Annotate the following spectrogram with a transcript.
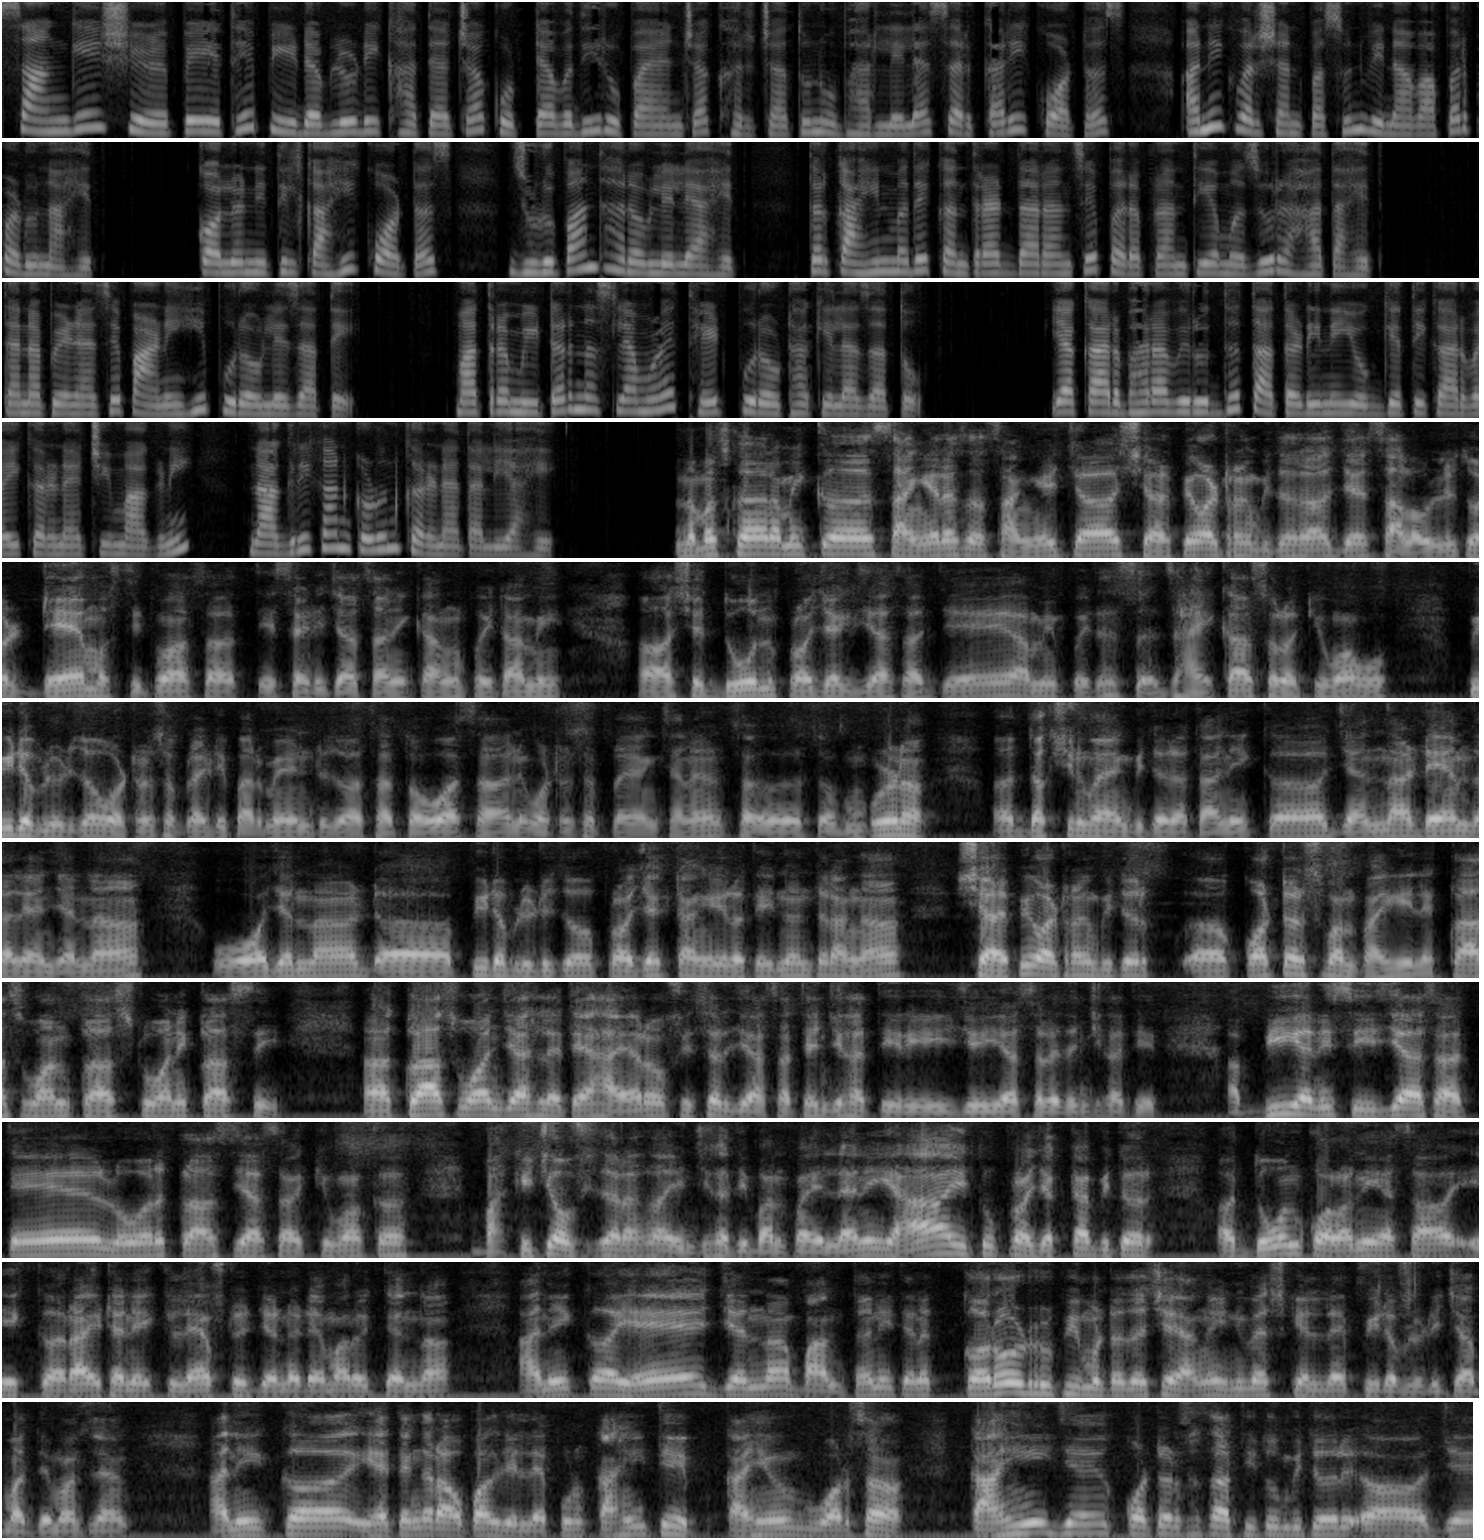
सांगे शिळपे येथे पीडब्ल्यूडी खात्याच्या कोट्यावधी रुपयांच्या खर्चातून उभारलेल्या सरकारी क्वार्टर्स अनेक वर्षांपासून विनावापर पडून आहेत. कॉलनीतील काही क्वार्टर्स झुडुपांत हरवलेले आहेत तर काहींमध्ये कंत्राटदारांचे परप्रांतीय मजूर राहत आहेत. त्यांना पिण्याचे पाणीही पुरवले जाते. मात्र मीटर नसल्यामुळे थेट पुरवठा केला जातो. या कारभाराविरुद्ध तातडीने योग्य ती कारवाई करण्याची मागणी नागरिकांकडून करण्यात आली आहे. नमस्कार आमी सांगेर आसा सांगेच्या शेळपे वाठारांत भितर आसा जे चालवलेचो डॅम अस्तित्व आसा ते सायडीचे आसा आनी हांगा पळयता आमी अशे दोन प्रोजेक्ट जे आसा जे आमी पळयता जायका आसलो किंवां पी डब्ल्यू डीचो वॉटर सप्लाय डिपार्टमेंट जो आसा तो आसा आनी वॉटर सप्लाय हांगच्यान संपूर्ण दक्षिण गोंयांत भितर जाता आनीक जेन्ना डॅम जाले आनी जेन्ना हो जेन्ना पी डब्ल्यू डीचो प्रोजेक्ट हांगा येयलो तेजे नंतर हांगा शेळपी वॉटरांक भितर क्वॉर्टर्स बांदपाक गेले. क्लास वन क्लास टू आनी क्लास थ्री क्लास वन जे आसले ते हायर ऑफिसर जे आसा तेंचे खातीर ई जे ई आसले तेंचे खातीर. बी आनी सी जे आसा ते लोअर क्लास जे आसा किंवा बाकीचे ऑफिसर आसा हेंचे खातीर बांदपा येयल्ले आनी ह्या हितू प्रोजेक्टा भितर दोन कॉलनी आसा एक रायट आनी एक लेफ्ट जेन्ना डॅमार वयता तेन्ना आनीक हे जेन्ना बांदतनी तेन्ना करोड रुपी म्हणटा तशें हांगा इन्वेस्ट केल्ले पी डब्ल्यू डीच्या माध्यमांतल्यान आनीक हे तांकां रावपाक दिल्ले पूण काही तेंप काही वर्सां काही जे क्वॉर्टर्स आसा तितून भितर जे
